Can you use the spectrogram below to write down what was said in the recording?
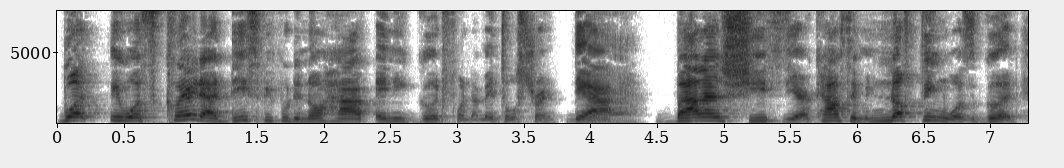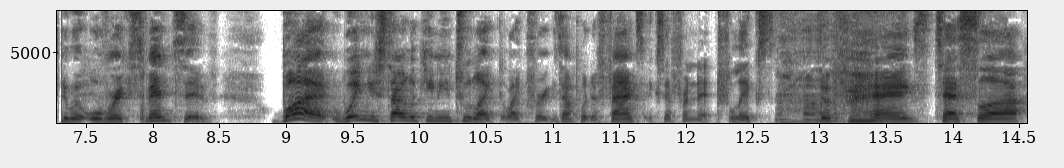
But it was clear that these people did not have any good fundamental strength. Their Yeah. balance sheets, their accounts, I mean, nothing was good. They were over expensive. But when you start looking into like like for example the FANGs, except for Netflix, the FANGs, Tesla,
